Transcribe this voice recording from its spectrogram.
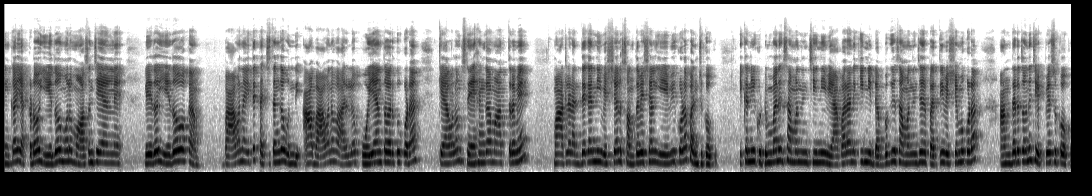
ఇంకా ఎక్కడో ఏదో మూల మోసం చేయాలనే లేదో ఏదో ఒక భావన అయితే ఖచ్చితంగా ఉంది. ఆ భావన వారిలో పోయేంత వరకు కూడా కేవలం స్నేహంగా మాత్రమే మాట్లాడు. అంతేకాని నీ విషయాలు సొంత విషయాలు ఏవి కూడా పంచుకోకు. ఇక నీ కుటుంబానికి సంబంధించి నీ వ్యాపారానికి నీ డబ్బుకి సంబంధించిన ప్రతి విషయము కూడా అందరితోనే చెప్పేసుకోకు.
